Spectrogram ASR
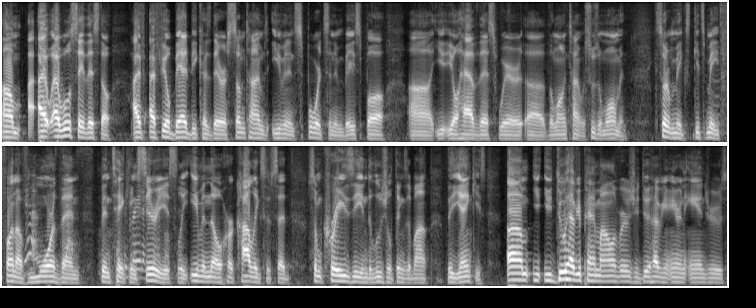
Um, I, I will say this though, I, I feel bad because there are sometimes even in sports and in baseball, uh, you, you'll have this where uh, the long time with Suzyn Waldman sort of makes gets made fun of Yeah, more than yes. been taken great example. seriously, even though her colleagues have said some crazy and delusional things about the Yankees. Um, you, you do have your Pam Olivers, you do have your Erin Andrews.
